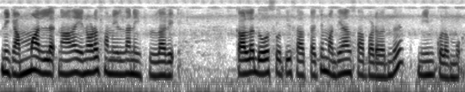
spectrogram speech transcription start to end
இன்றைக்கி அம்மா இல்லை. நான் தான் என்னோடய சமையல் தான் இன்றைக்கி ஃபுல்லாகவே காலைல தோசை ஊற்றி சாப்பிட்டாச்சு மத்தியானம் சாப்பாடு வந்து மீன் குழம்பும்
